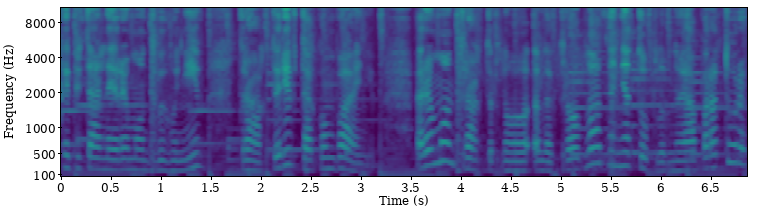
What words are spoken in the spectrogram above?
капітальний ремонт двигунів, тракторів та комбайнів, ремонт тракторного електрообладнання, топливної апаратури,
